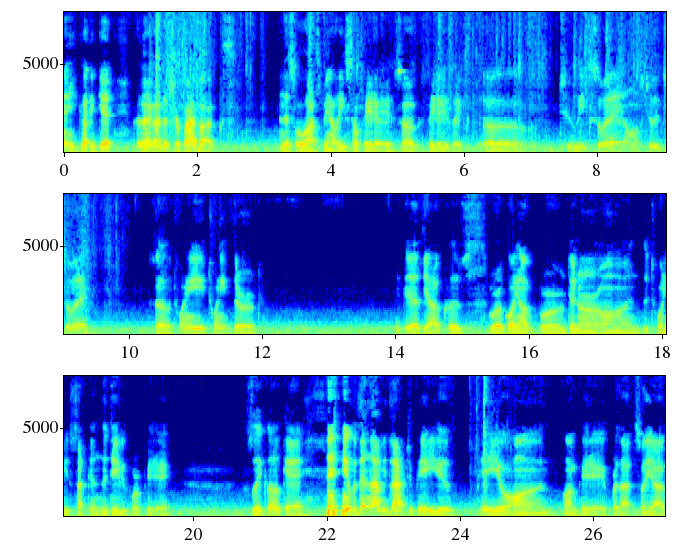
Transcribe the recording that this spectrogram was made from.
you gotta get, because I got this for 5 bucks. And this will last me at least till payday. So payday is like uh, two weeks away, almost two weeks away. So 20, 23rd. It is, yeah, because we're going out for dinner on the 22nd, the day before payday. It's like, okay. but then that means I have to pay you pay you on on payday for that. So yeah,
